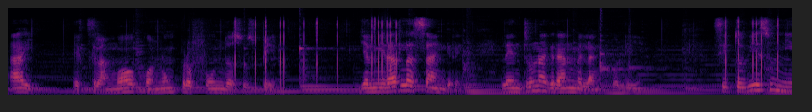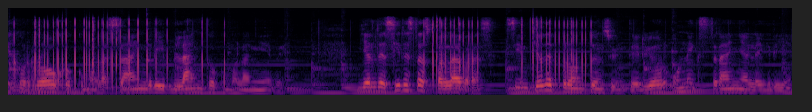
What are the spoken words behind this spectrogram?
¡Ay! exclamó con un profundo suspiro. Y al mirar la sangre, le entró una gran melancolía. Si tuviese un hijo rojo como la sangre y blanco como la nieve. Y al decir estas palabras, sintió de pronto en su interior una extraña alegría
